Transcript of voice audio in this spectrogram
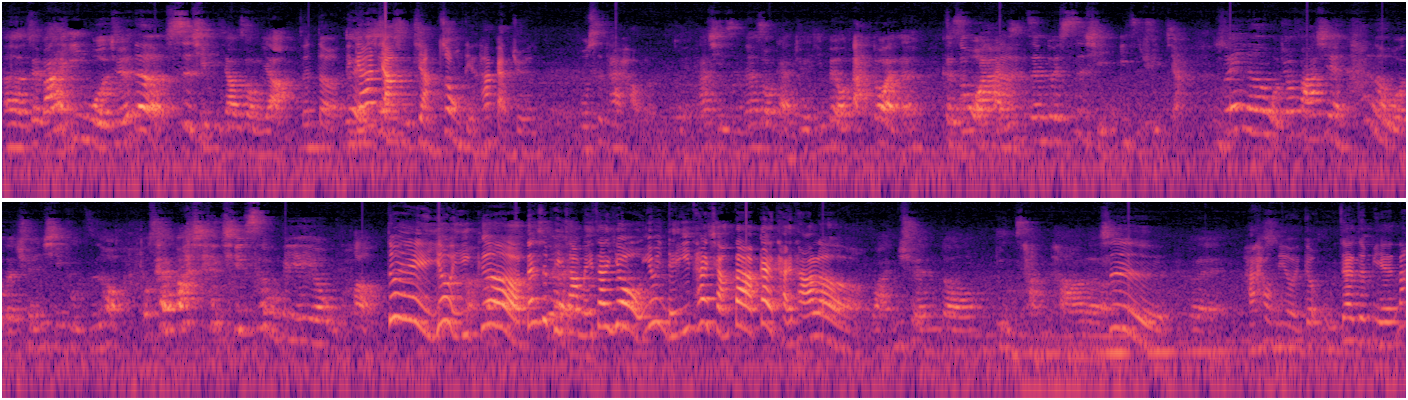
呃嘴巴很硬，我觉得事情比较重要，真的。你跟他讲讲重点，他感觉。不是太好了，对，他其实那时候感觉已经被我打断了，可是我还是针对事情一直去讲，所以呢，我就发现看了我的全息图之后，我才发现其实我也有五号，对，也有一个，但是平常没在用，因为你的一太强大盖台它了，完全都隐藏它了，是，对，还好你有一个五在这边，那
